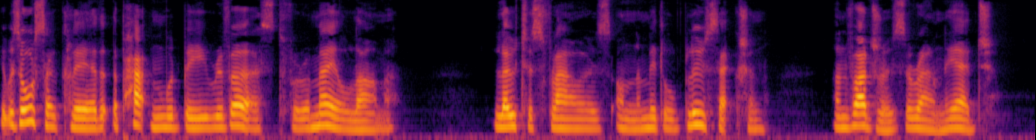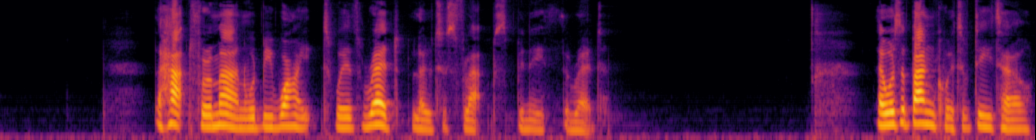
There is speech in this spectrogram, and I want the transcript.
It was also clear that the pattern would be reversed for a male Lama lotus flowers on the middle blue section and Vajras around the edge. The hat for a man would be white with red lotus flaps beneath the red. There was a banquet of detail,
